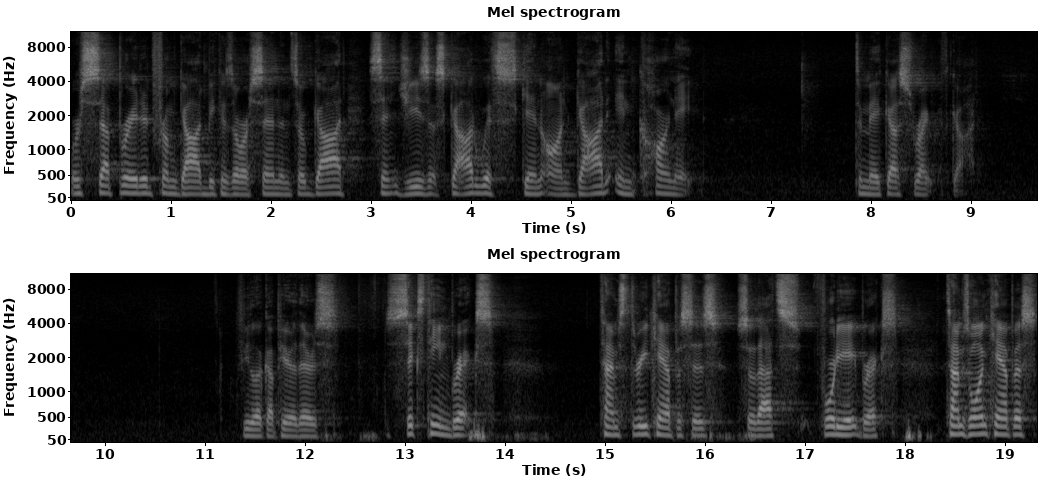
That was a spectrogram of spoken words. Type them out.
We're separated from God because of our sin. And so God sent Jesus, God with skin on, God incarnate to make us right with God. If you look up here, there's 16 bricks times three campuses, so that's 48 bricks, times one campus,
